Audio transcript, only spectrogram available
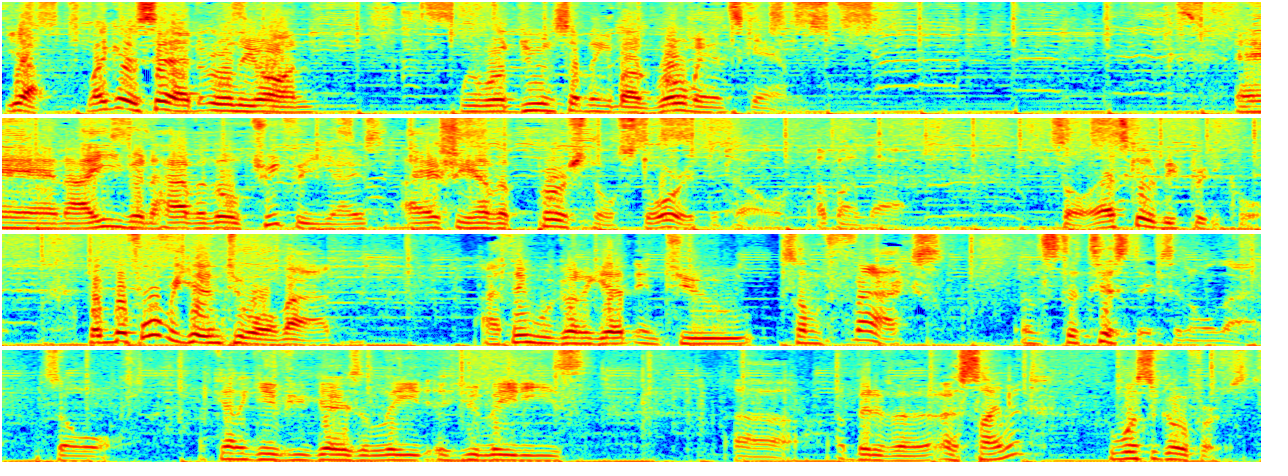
Yeah, like I said earlier on, we were doing something about romance scams. And I even have a little treat for you guys. I actually have a personal story to tell about that. So that's going to be pretty cool. But before we get into all that, I think we're going to get into some facts and statistics and all that. So I kind of gave you guys a lead, you ladies, uh, a bit of an assignment. Who wants to go first?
